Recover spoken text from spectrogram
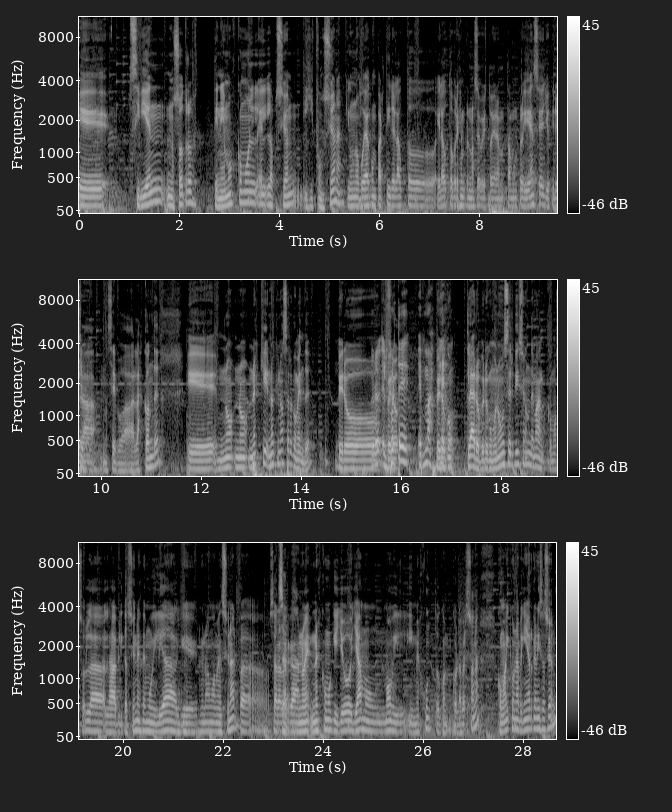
eh, si bien nosotros tenemos como el- el- la opción y funciona que uno pueda compartir el auto, el auto, por ejemplo, no sé, porque estoy ahora- estamos en Providencia, yo quiero ir a, no sé, pues, a Las Condes, eh, no, no, no es que no es que no se recomiende, pero Pero el fuerte es más pero claro, pero como no es un servicio on demand, como son la- las aplicaciones de movilidad que no vamos a mencionar, para, o sea, a la larga no es, no es como que yo llamo un móvil y me junto con, con la persona, como hay que una pequeña organización,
